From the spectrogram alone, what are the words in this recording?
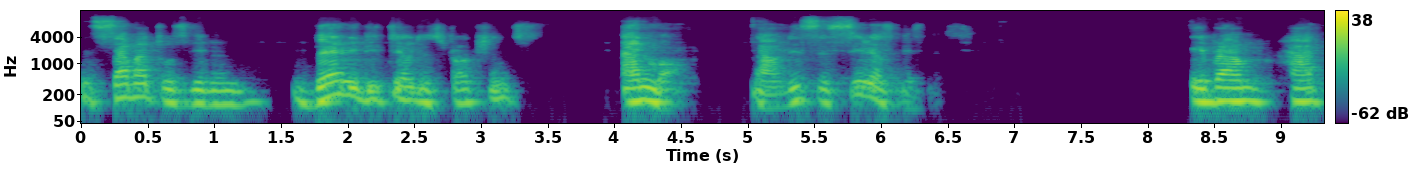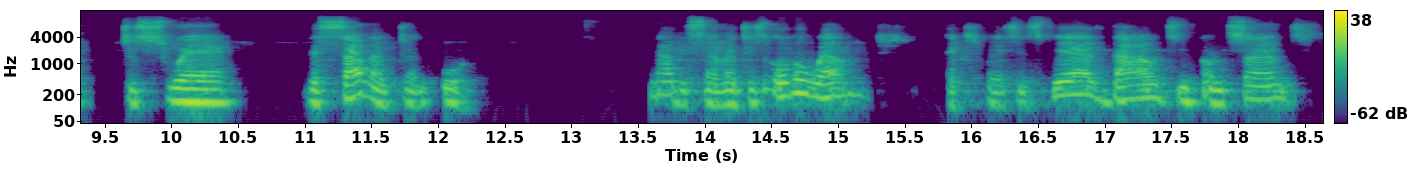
The servant was given very detailed instructions and more. Now, this is serious business. Abraham had to swear the servant an oath. Now, the servant is overwhelmed, expresses fears, doubts, and concerns,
